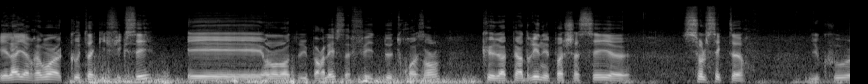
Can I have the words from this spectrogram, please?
Et là, il y a vraiment un quota qui est fixé. Et on en a entendu parler, ça fait 2-3 ans que la perdrix n'est pas chassée sur le secteur. Du coup,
